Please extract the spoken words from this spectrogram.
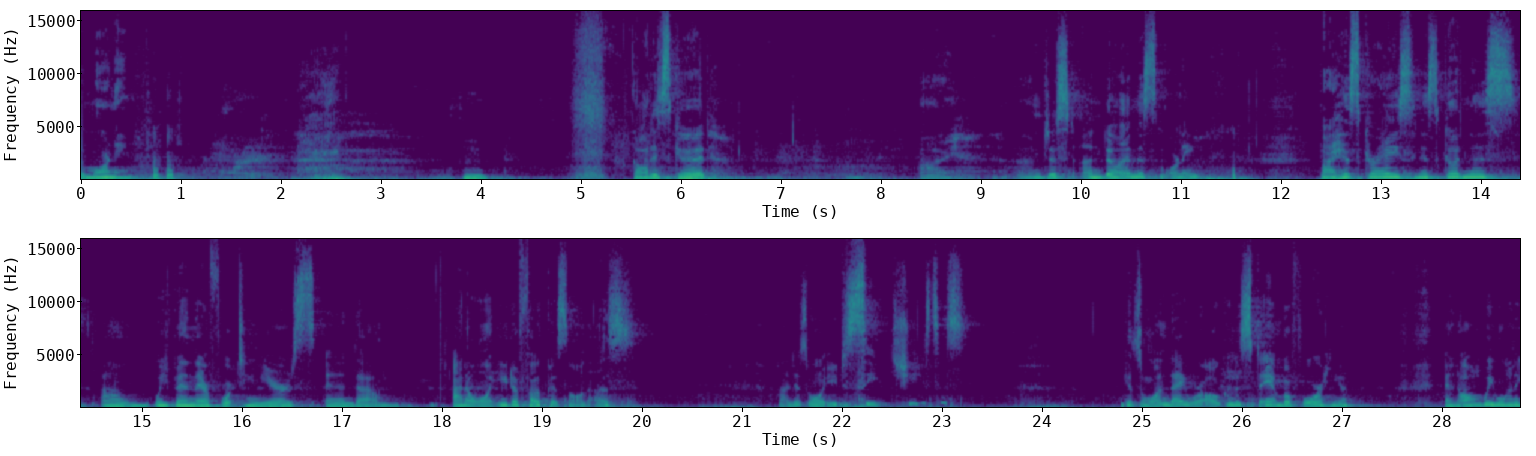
Good morning. Hmm. God is good. I, I'm just undone this morning by His grace and His goodness. Um, we've been there 14 years, and um, I don't want you to focus on us. I just want you to see Jesus. Because one day we're all going to stand before Him, and all we want to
